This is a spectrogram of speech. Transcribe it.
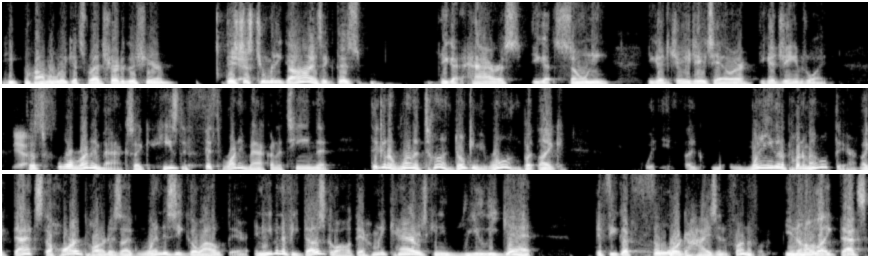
he probably gets redshirted this year. There's yeah. just too many guys. Like this, you got Harris, you got Sony, you got JJ Taylor, you got James White. Yeah. Those four running backs. Like he's the fifth running back on a team that they're gonna run a ton. Don't get me wrong, but like like when are you going to put him out there like that's the hard part is like when does he go out there and even if he does go out there how many carries can he really get if you got four guys in front of him. You know, like that's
